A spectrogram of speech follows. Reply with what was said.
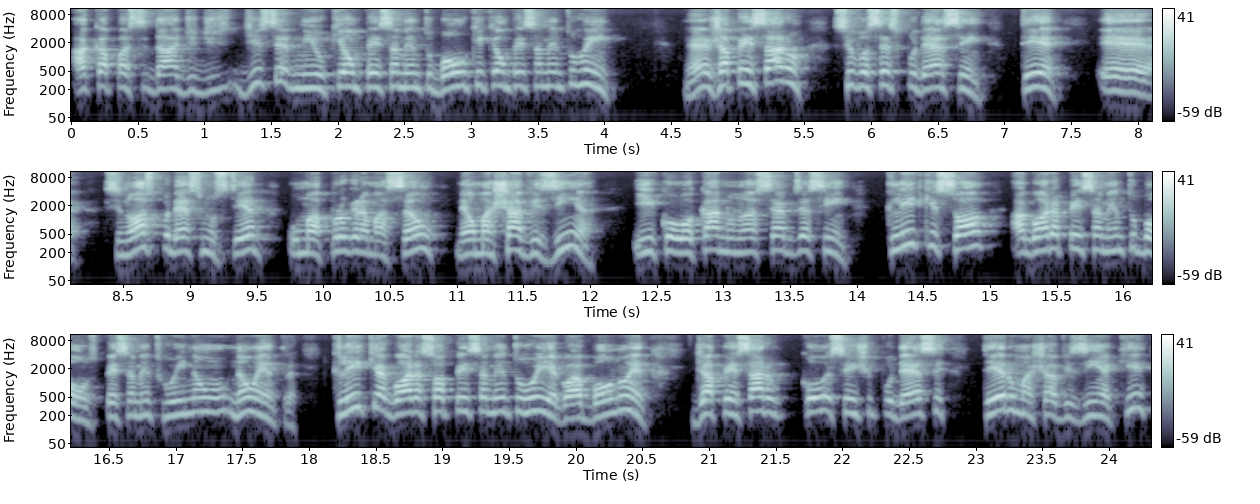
a capacidade de discernir o que é um pensamento bom, o que é um pensamento ruim. Né? Já pensaram se vocês pudessem ter, é, se nós pudéssemos ter uma programação, né, uma chavezinha e colocar no nosso cérebro dizer assim: clique só agora pensamento bom, pensamento ruim não, não entra. Clique agora só pensamento ruim, agora bom não entra. Já pensaram como se a gente pudesse ter uma chavezinha aqui,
